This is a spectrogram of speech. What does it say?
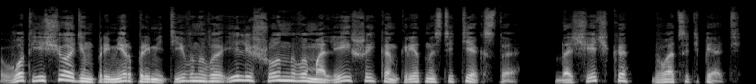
Вот еще один пример примитивного и лишенного малейшей конкретности текста. Дощечка 25.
